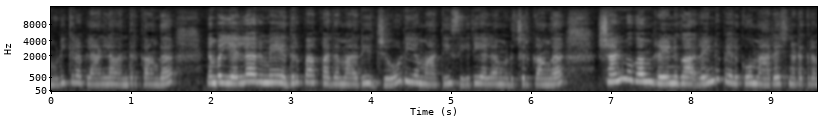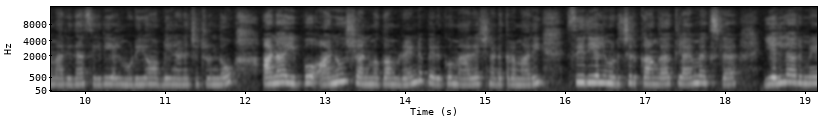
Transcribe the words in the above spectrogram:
முடிக்கிற பிளான்ல வந்திருக்காங்க. நம்ம எல்லாருமே எதிர்பார்க்காத மாதிரி ஜோடியை மாற்றி சீரியலை முடிச்சிருக்காங்க. சண்முகம் ரேணுகா ரெண்டு பேருக்கும் மேரேஜ் நடக்கிற மாதிரி தான் சீரியல் முடியும் அப்படின்னு நினச்சிட்டு இருந்தோம். ஆனால் இப்போ அனு சண்முகம் ரெண்டு பேருக்கும் மேரேஜ் நடக்கிற மாதிரி சீரியல் முடிச்சிருக்காங்க. கிளைமேக்ஸில் எல்லாருமே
